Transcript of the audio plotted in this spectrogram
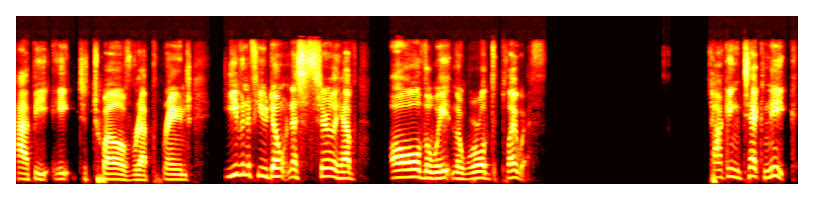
happy 8 to 12 rep range, even if you don't necessarily have all the weight in the world to play with. Talking technique.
